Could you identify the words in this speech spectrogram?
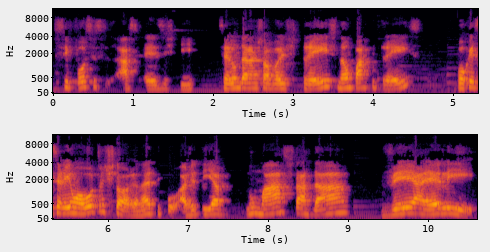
se fosse existir, seria um The Last of Us 3, não parte 3, porque seria uma outra história, né? Tipo, a gente ia, no mais tardar, ver a Ellie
